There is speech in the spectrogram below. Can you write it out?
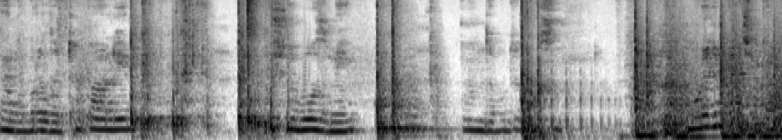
Ben de buraları toparlayayım. Şunu bozmayayım. Onu da bu durmasın. Moralim gerçekten.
